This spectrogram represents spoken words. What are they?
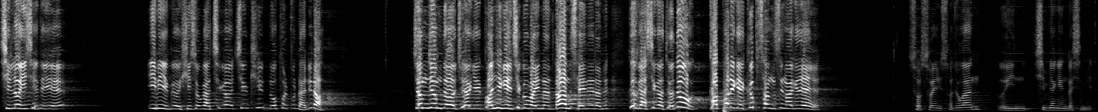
실로 이 세대에 이미 그 희소 가치가 지극히 높을 뿐 아니라 점점 더 죄악이 관영해지고만 있는 다음 세대라는 그 가치가 더더욱 가파르게 급상승하게 될 소수의 소중한 의인 신명인 것입니다.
